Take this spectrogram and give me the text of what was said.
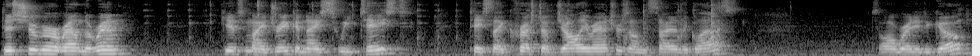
This sugar around the rim gives my drink a nice sweet taste. Tastes like crushed up Jolly Ranchers on the side of the glass. It's all ready to go.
